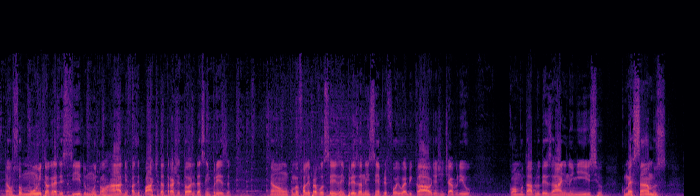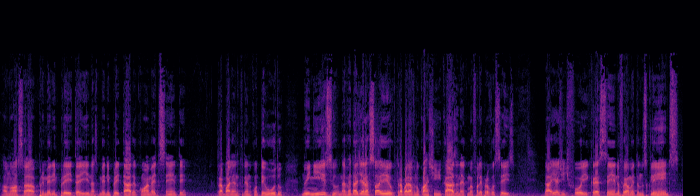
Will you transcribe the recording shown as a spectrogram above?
Então sou muito agradecido, muito honrado em fazer parte da trajetória dessa empresa. Então, como eu falei para vocês, a empresa nem sempre foi Web Cloud, a gente abriu como W Design no início. Começamos a nossa primeira empreita aí, na primeira empreitada com a MedCenter, trabalhando, criando conteúdo. No início, na verdade, era só eu que trabalhava no quartinho de casa, né? Como eu falei para vocês. Daí a gente foi crescendo, foi aumentando os clientes.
